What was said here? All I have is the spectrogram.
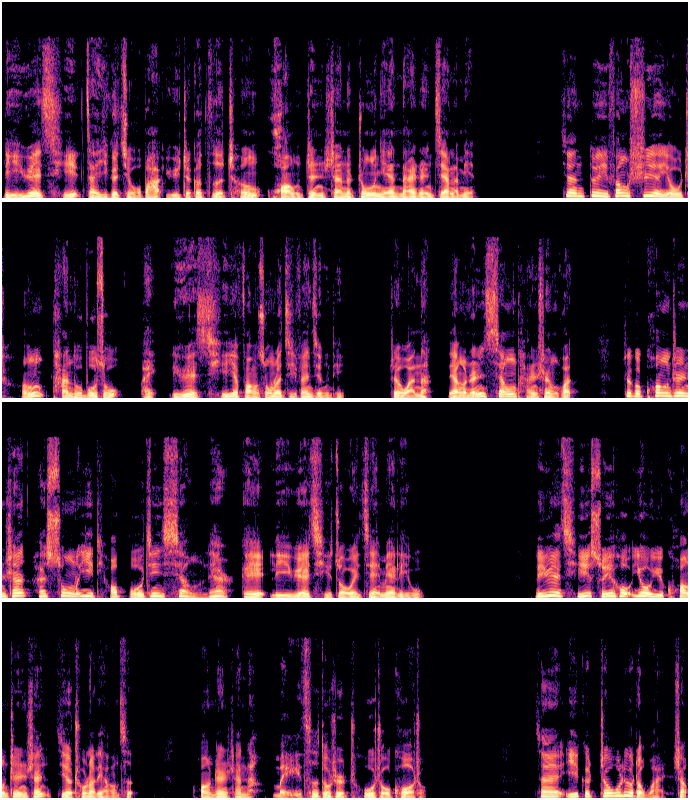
李月琪，在一个酒吧与这个自称邝振山的中年男人见了面。见对方事业有成，谈吐不俗，哎，李月琪也放松了几分警惕。这晚呢，两个人相谈甚欢。这个邝振山还送了一条铂金项链给李月琪作为见面礼物。李月琪随后又与邝振山接触了两次，邝振山呢每次都是出手阔绰。在一个周六的晚上，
